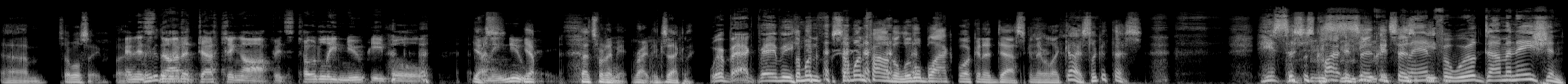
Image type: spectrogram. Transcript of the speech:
um, so we'll see. But And it's not a dusting off. It's totally new people yes, new yep. ways. That's what I mean. Right, exactly. We're back, baby. Someone someone found a little black book in a desk, and they were like, "Guys, look at this. This This is cla- it says- secret it says plan it- for world domination.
